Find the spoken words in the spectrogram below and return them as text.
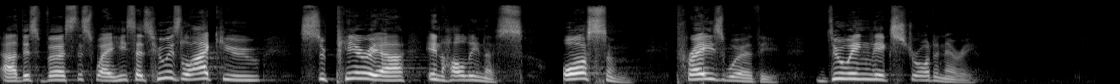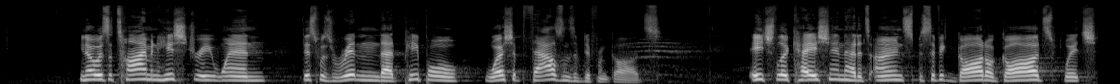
uh, this verse this way He says, Who is like you, superior in holiness, awesome, praiseworthy, doing the extraordinary? You know, it was a time in history when this was written that people worshiped thousands of different gods. Each location had its own specific god or gods which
